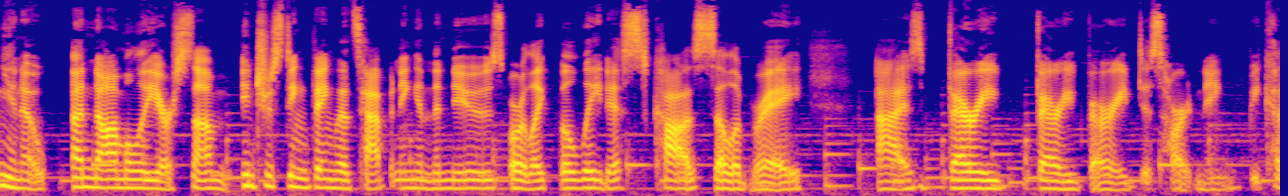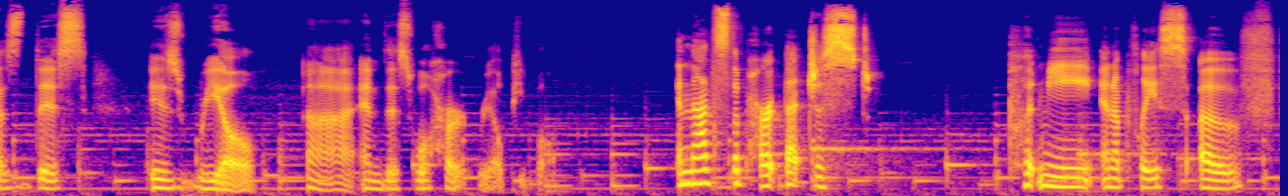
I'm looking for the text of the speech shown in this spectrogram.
you know anomaly or some interesting thing that's happening in the news or like the latest cause celebre uh, is very very very disheartening because this is real uh, and this will hurt real people. And that's the part that just put me in a place of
